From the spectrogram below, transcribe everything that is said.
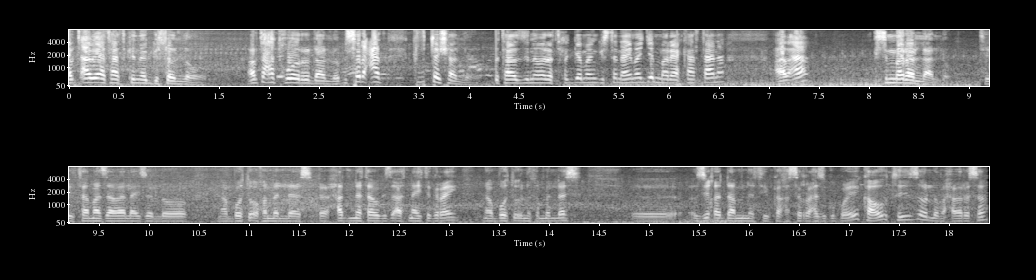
ኣብ ጣብያታት ክነግስ ኣሎ ኣብ ታሕቲ ክወርድ ኣሎ ብስርዓት ክፍተሽ ኣሎ እታ ዝነበረት ሕገ መንግስቲ ናይ መጀመርያ ካርታና ኣብኣ ክስመረላ ኣሎ እቲ ተመዛበላይ ዘሎ ናብ ቦትኡ ክምለስ ሓድነታዊ ግዝኣት ናይ ትግራይ ናብ ቦትኡ ንክምለስ እዚ ቀዳምነት ሂብካ ክስራሕ ዝግባእ እዩ ካብኡ እቲ ዘሎ ማሕበረሰብ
